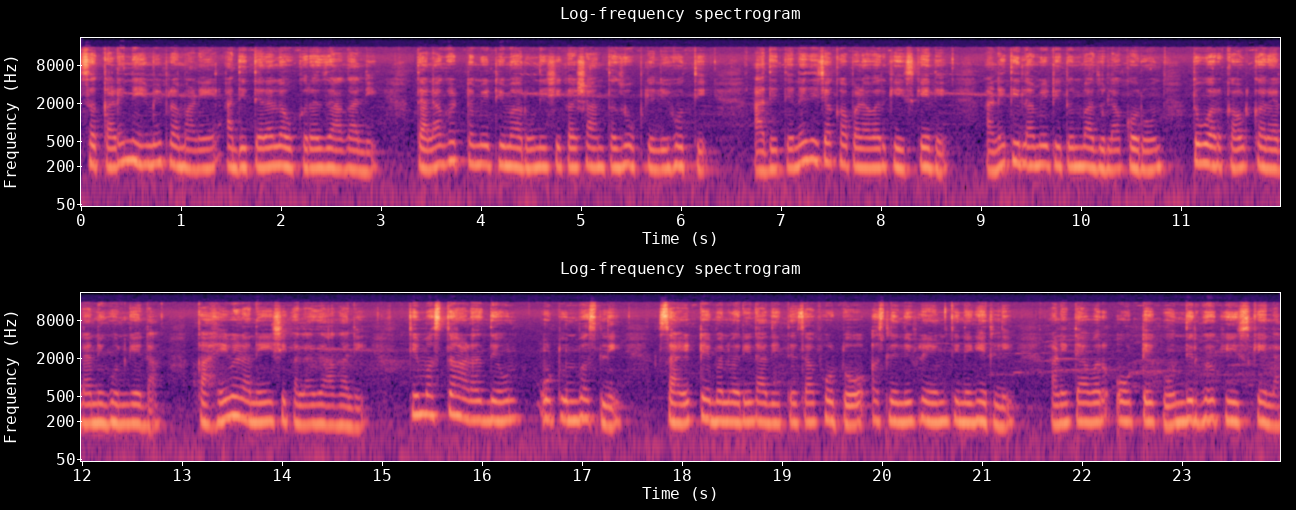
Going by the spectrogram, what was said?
सकाळी नेहमीप्रमाणे आदित्यला लवकरच जाग आली. त्याला घट्ट मिठी मारून इशिका शांत झोपलेली होती. आदित्यने तिच्या कपाळावर केस केले आणि तिला मिठीतून बाजूला करून तो वर्कआउट करायला निघून गेला. काही वेळाने इशिकाला जाग आली. ती मस्त आळस देऊन उठून बसली. साईड टेबलवरील आदित्यचा फोटो असलेली फ्रेम तिने घेतली आणि त्यावर ओट टेकून दीर्घ किस केला.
